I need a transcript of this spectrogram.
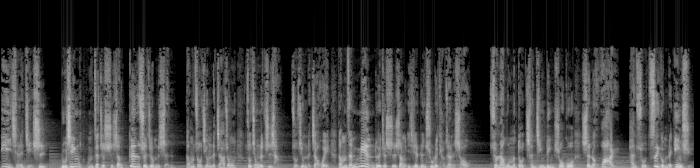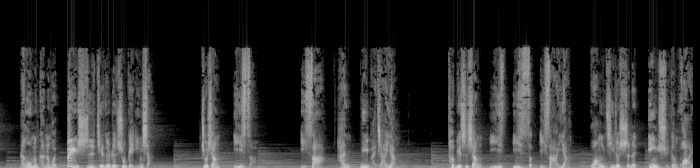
一起来检视。如今我们在这世上跟随着我们的神，当我们走进我们的家中，走进我们的职场，走进我们的教会，当我们在面对这世上一切人数的挑战的时候，虽然我们都曾经领受过神的话语和所赐给我们的应许，然而我们可能会被世界的人数给影响，就像以扫、以撒和利百加一样。特别是像以以撒以撒一样，忘记了神的应许跟话语，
